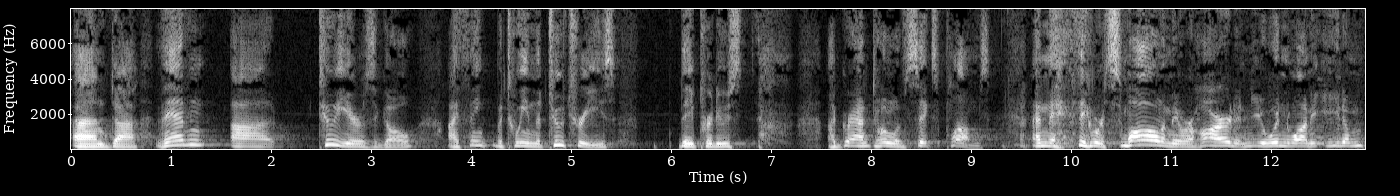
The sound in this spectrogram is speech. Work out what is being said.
And uh, then uh, two years ago, I think between the two trees, they produced a grand total of six plums. And they, they were small and they were hard, and you wouldn't want to eat them.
